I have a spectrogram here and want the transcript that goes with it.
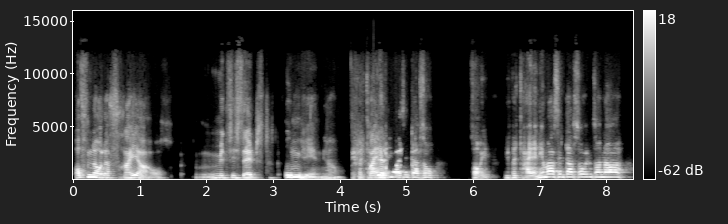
offener oder freier auch mit sich selbst umgehen. Ja. Wie viele Teilnehmer sind da so, sorry, wie viele Teilnehmer sind da so in so einer,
